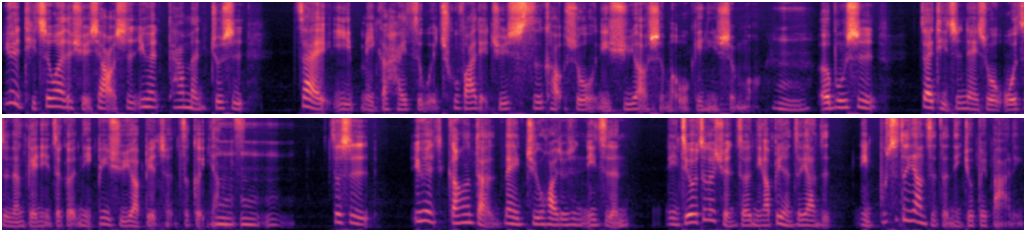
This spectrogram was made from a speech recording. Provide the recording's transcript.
因为体制外的学校，是因为他们就是在以每个孩子为出发点去思考，说你需要什么，我给你什么。嗯，而不是在体制内说，我只能给你这个，你必须要变成这个样子。嗯嗯，这是因为刚刚讲那句话，就是你只能，你只有这个选择，你要变成这样子。你不是这样子的，你就被霸凌，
